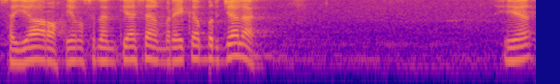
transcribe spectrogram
sayyarah yang senantiasa mereka berjalan. Ya.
